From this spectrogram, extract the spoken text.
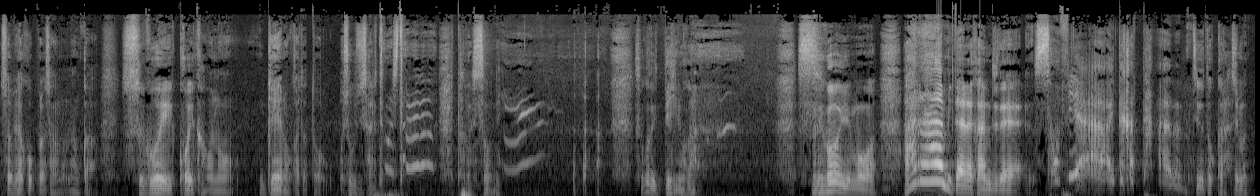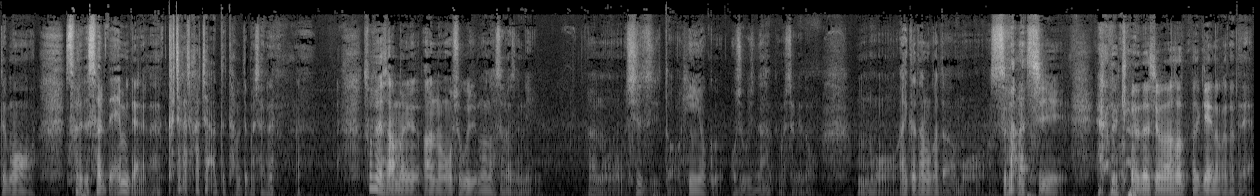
ソフィア・コップラさんのなんか、すごい濃い顔のゲイの方とお食事されてました。楽しそうに。そういうこと言っていいのかな？すごいもう、あらーみたいな感じで、ソフィア会いたかったっていうとこから始まっても、それでそれでみたいな、カチャカチャカチャって食べてましたね。ソフィアさんあんまりあのお食事もなさらずに、あの、しずしと品よくお食事なさってましたけど、もう相方の方はもう素晴らしい、あの、キャラ出しをなさった芸の方で、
